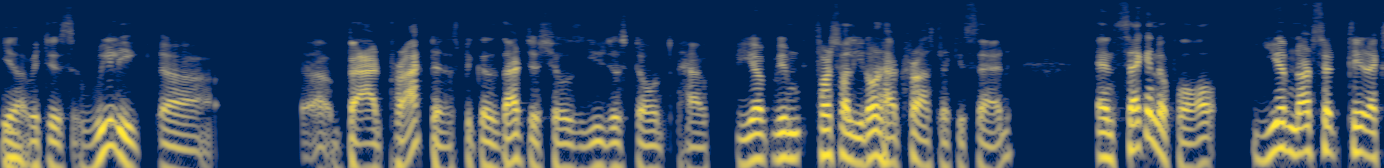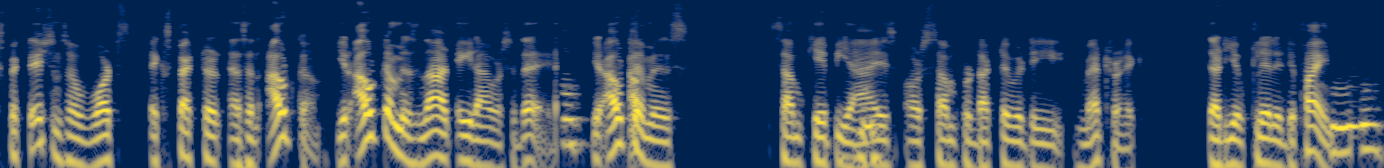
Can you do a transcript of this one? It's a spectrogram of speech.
you know, which is really uh, uh, bad practice because that just shows you just don't have you have first of all you don't have trust like you said and second of all you have not set clear expectations of what's expected as an outcome your outcome is not eight hours a day Mm. your outcome is some kpis or some productivity metric that you have clearly defined.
